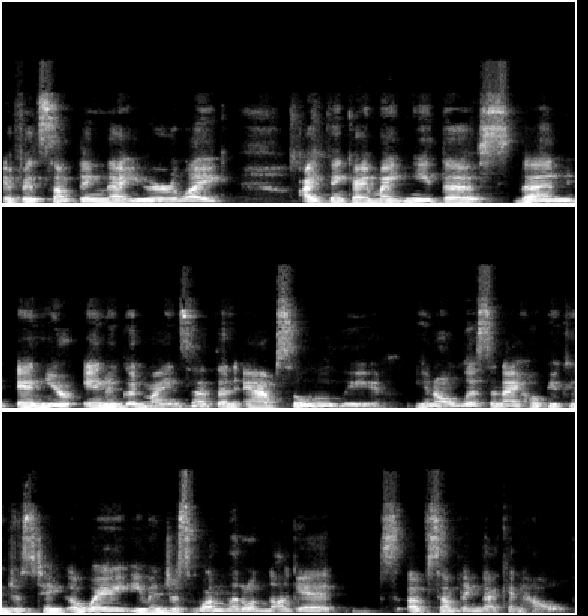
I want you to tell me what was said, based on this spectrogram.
If it's something that you're like i think i might need this then and you're in a good mindset then absolutely you know listen. I hope you can just take away even just one little nugget of something that can help.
